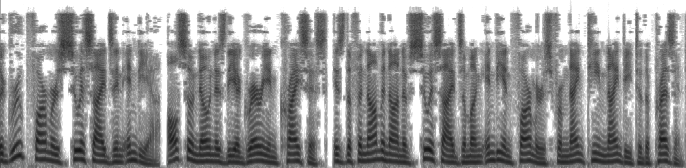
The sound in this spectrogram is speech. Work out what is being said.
The group farmers' suicides in India, also known as the agrarian crisis, is the phenomenon of suicides among Indian farmers from 1990 to the present.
